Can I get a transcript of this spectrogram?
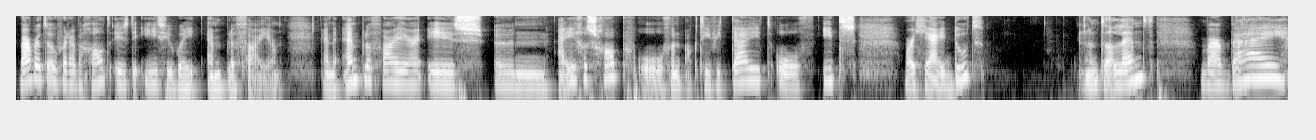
Waar we het over hebben gehad is de Easy Way Amplifier. En de amplifier is een eigenschap of een activiteit of iets wat jij doet, een talent, waarbij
